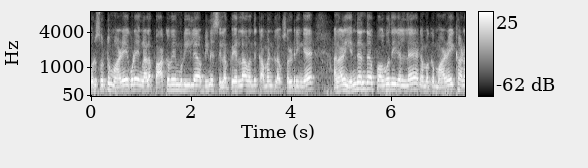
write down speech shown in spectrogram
ஒரு சொட்டு மழையை கூட எங்களால் பார்க்கவே முடியல அப்படின்னு சில பேர்லாம் வந்து கமெண்ட்டில் சொல்கிறீங்க அதனால் எந்தெந்த பகுதிகளில் நமக்கு மழைக்கான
